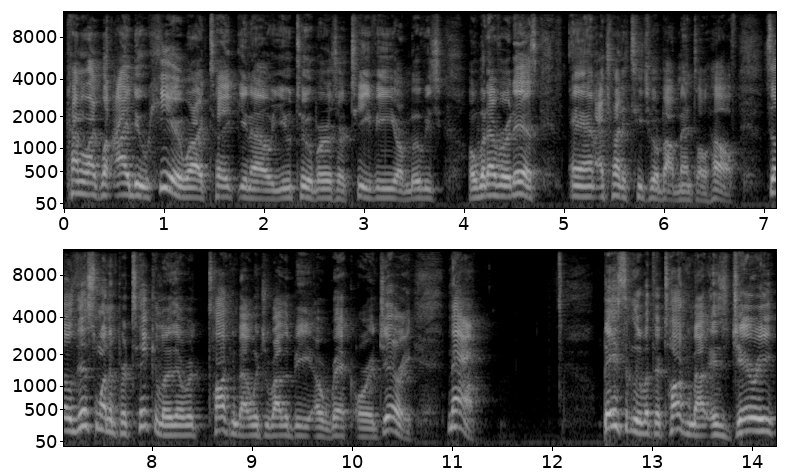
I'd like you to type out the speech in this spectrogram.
Kind of like what I do here where I take, you know, YouTubers or TV or movies or whatever it is, and I try to teach you about mental health. So this one in particular, they were talking about would you rather be a Rick or a Jerry. Now, basically what they're talking about is Jerry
